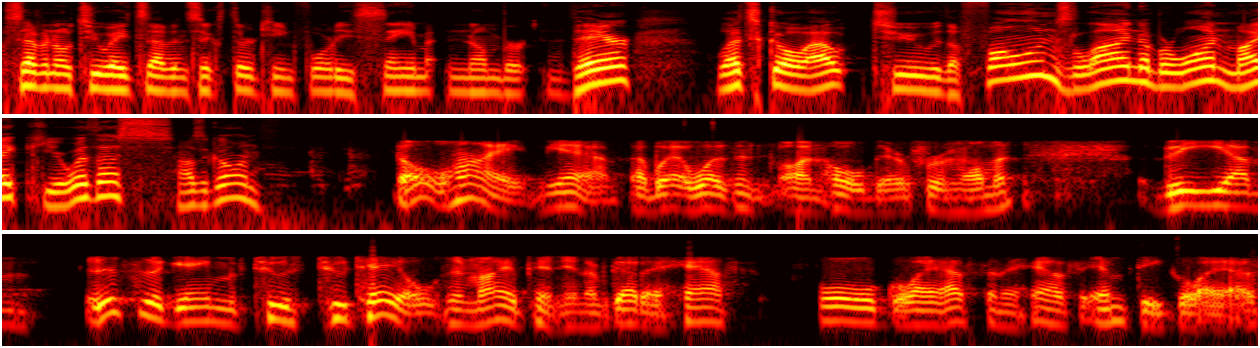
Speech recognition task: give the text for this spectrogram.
702 876 1340. Same number there. Let's go out to the phones. Line number one. Mike, you're with us. How's it going? Oh, hi. Yeah, I wasn't on hold there for a moment. The um, this is a game of two two tails, in my opinion. I've got a half full glass and a half empty glass.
